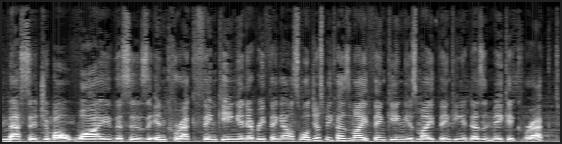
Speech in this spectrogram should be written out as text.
message about why this is incorrect thinking and everything else. Well, just because my thinking is my thinking, it doesn't make it correct.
